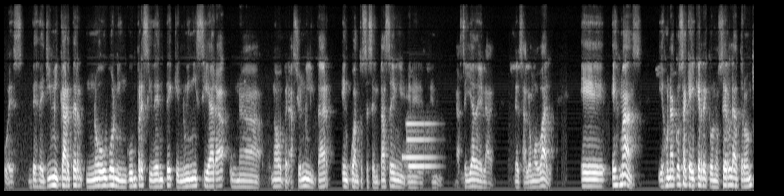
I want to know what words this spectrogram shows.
pues, desde Jimmy Carter no hubo ningún presidente que no iniciara una, operación militar en cuanto se sentase en, la silla de del Salón Oval. Eh, es más, y es una cosa que hay que reconocerle a Trump,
